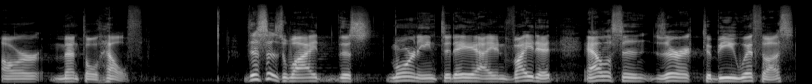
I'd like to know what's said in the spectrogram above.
our mental health. This is why this morning, today, I invited Allison Zurich to be with us,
